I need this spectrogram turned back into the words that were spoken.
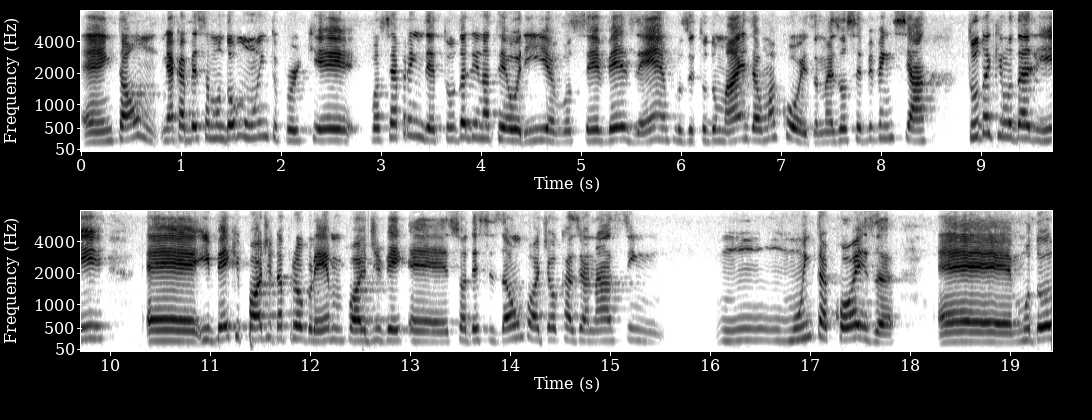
É, então, minha cabeça mudou muito, porque você aprender tudo ali na teoria, você ver exemplos e tudo mais é uma coisa, mas você vivenciar tudo aquilo dali, é, e ver que pode dar problema, pode ver é, sua decisão pode ocasionar assim muita coisa, é, mudou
